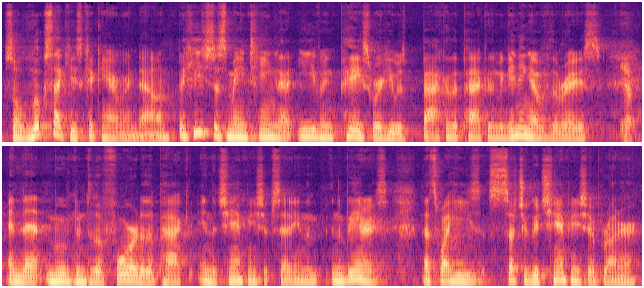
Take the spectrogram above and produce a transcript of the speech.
So it looks like he's kicking everyone down, but he's just maintaining that even pace where he was back of the pack in the beginning of the race, Yep. and that moved him to the forward of the pack in the championship setting in the, in the beginning race. That's why he's such a good championship runner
